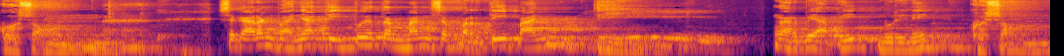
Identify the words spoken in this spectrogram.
kosong. Nah, sekarang banyak tipe teman seperti panci. Ngarbe api burine gosong.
